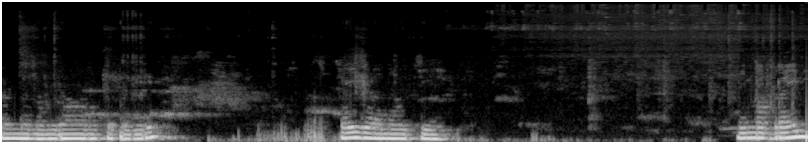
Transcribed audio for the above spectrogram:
ಕಣ್ಣನ್ನು ನಿಧಾನಕ್ಕೆ ಕೈಗಳನ್ನು ಉಜ್ಜಿ ನಿಮ್ಮ ಬ್ರೈನ್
